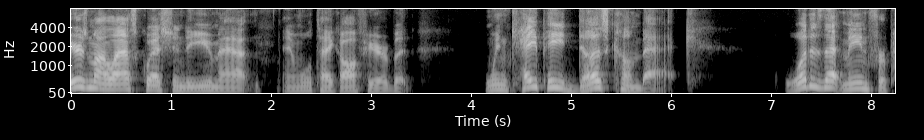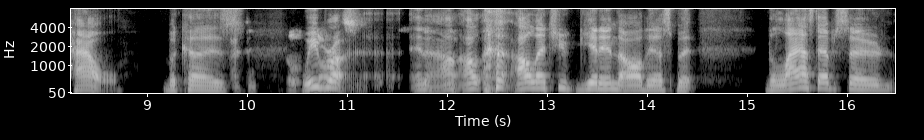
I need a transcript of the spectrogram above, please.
here's my last question to you, Matt, and we'll take off here. But when KP does come back, what does that mean for Powell? Because we brought, and I'll, I'll I'll let you get into all this, but the last episode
